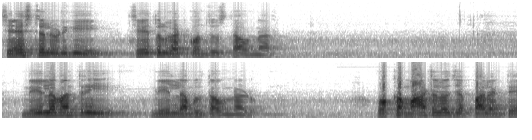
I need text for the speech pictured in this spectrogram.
చేష్టలుడిగి చేతులు కట్టుకొని చూస్తూ ఉన్నారు. నీళ్ళ మంత్రి నీళ్ళు నములుతూ ఉన్నాడు. ఒక్క మాటలో చెప్పాలంటే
